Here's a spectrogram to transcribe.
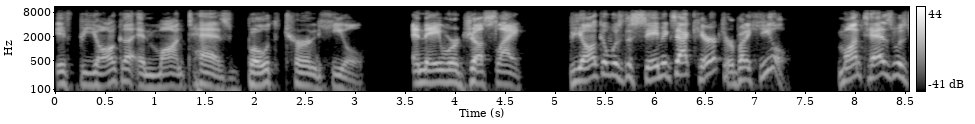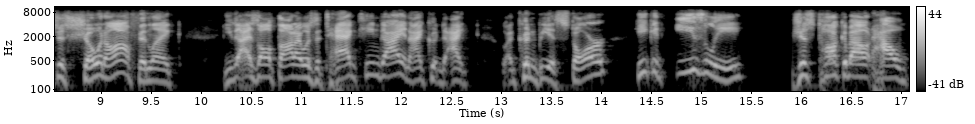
if Bianca and Montez both turned heel and they were just like Bianca was the same exact character, but a heel. Montez was just showing off and like you guys all thought I was a tag team guy and I could I I couldn't be a star. He could easily just talk about how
